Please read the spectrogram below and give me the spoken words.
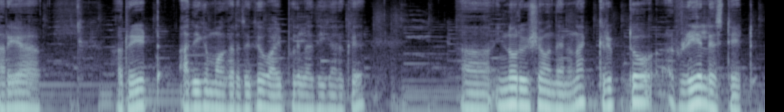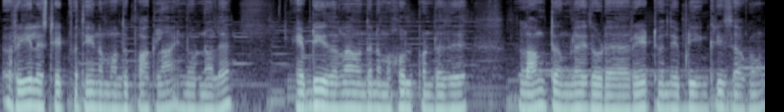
நிறையா ரேட் அதிகமாகிறதுக்கு வாய்ப்புகள் அதிகம் இருக்குது இன்னொரு விஷயம் வந்து என்னென்னா crypto real estate real estate பற்றியும் நம்ம வந்து பார்க்கலாம் இன்னொரு நாள். எப்படி இதெல்லாம் வந்து நம்ம ஹோல்ட் பண்ணுறது லாங் டேர்மில் இதோட ரேட் வந்து எப்படி இன்க்ரீஸ் ஆகும்?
